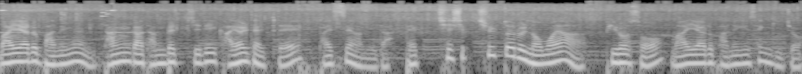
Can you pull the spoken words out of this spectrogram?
마이야르 반응은 당과 단백질이 가열될 때 발생합니다. 177도를 넘어야 비로소 마이야르 반응이 생기죠.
